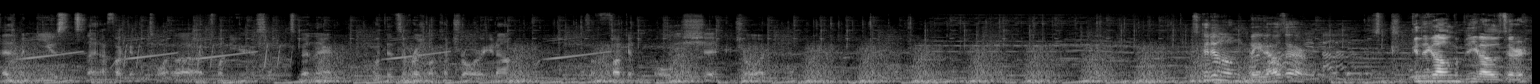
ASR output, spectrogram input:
that has been used since uh, fucking tw uh, 20 years. It's been there with its original controller, you know. It's a fucking old as shit controller. Get along, Bowser. Get along, Bowser.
